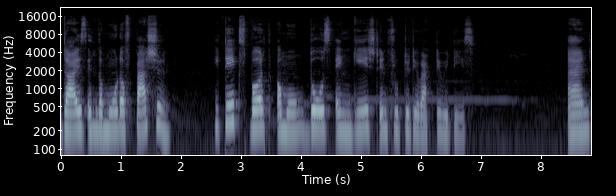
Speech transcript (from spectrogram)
dies in the mode of passion, he takes birth among those engaged in fruitive activities. And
